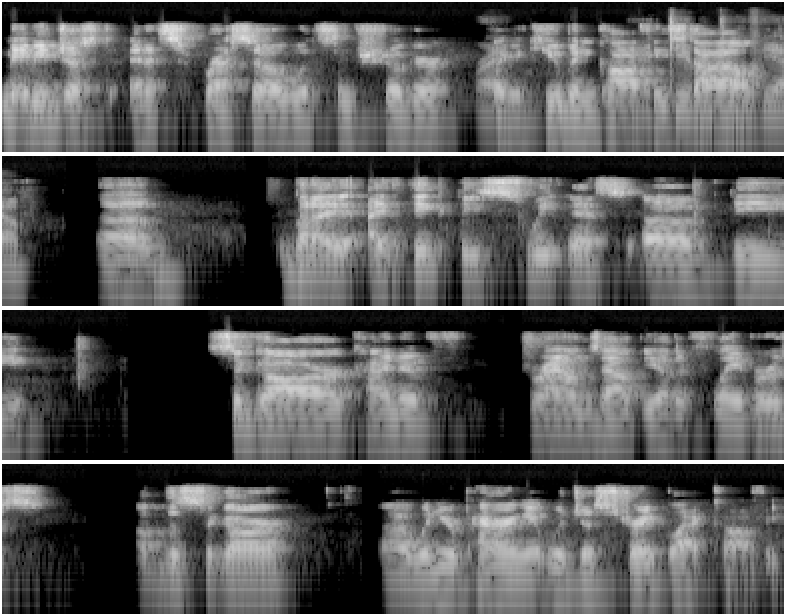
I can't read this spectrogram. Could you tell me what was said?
maybe just an espresso with some sugar, right. like a Cuban coffee Cuban style. Coffee, yeah. Um, but I, I think the sweetness of the cigar kind of drowns out the other flavors of the cigar uh, when you're pairing it with just straight black coffee.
